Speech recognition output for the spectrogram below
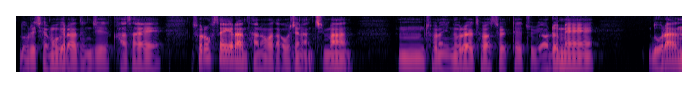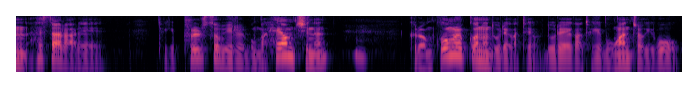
노래 제목이라든지 가사에 초록색이라는 단어가 나오진 않지만 음, 저는 이 노래를 들었을 때 좀 여름에 노란 햇살 아래 되게 풀숲 위를 뭔가 헤엄치는 음. 그런 꿈을 꾸는 노래 같아요. 노래가 되게 몽환적이고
